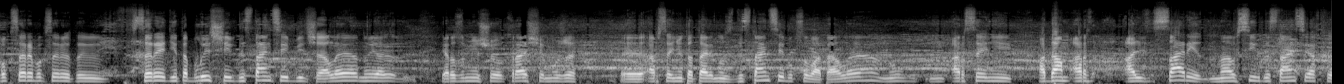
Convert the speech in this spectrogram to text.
боксери, боксери в середній та ближче, і в дистанції більше, але ну, я, я розумію, що краще може е, Арсенію Татаріну з дистанції боксувати, але ну, Арсеній Адам Ар, Альсарі на всіх дистанціях е,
